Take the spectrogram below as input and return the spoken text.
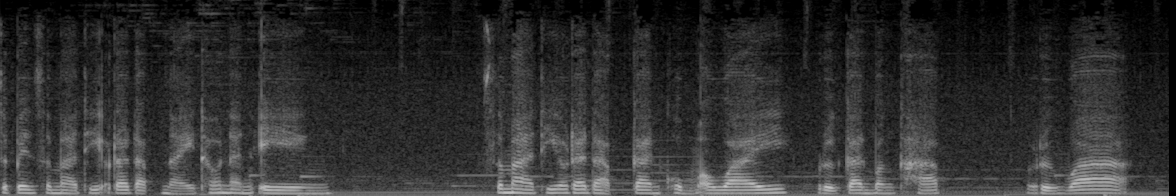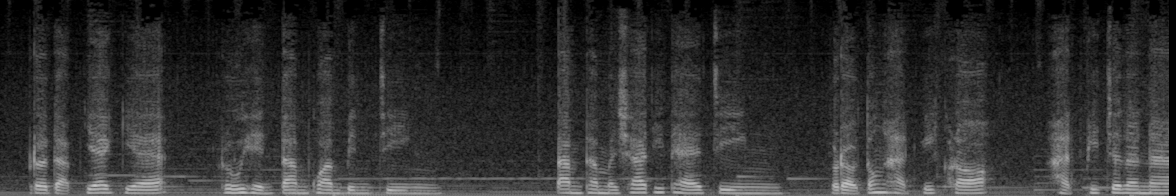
จะเป็นสมาธิระดับไหนเท่านั้นเอง สมาธิระดับการข่มเอาไว้ หรือการบังคับ หรือว่า ระดับแยกแยะ รู้เห็นตามความเป็นจริง ตามธรรมชาติที่แท้จริง เราต้องหัดวิเคราะห์ หัดพิจารณา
